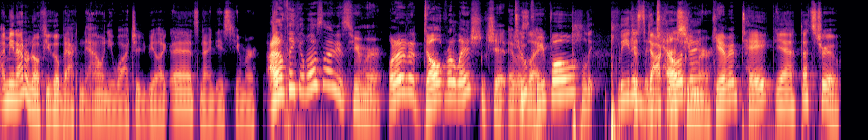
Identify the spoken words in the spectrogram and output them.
I mean, I don't know if you go back now and you watch it, you'd be like, eh, it's 90s humor. I don't think it was 90s humor. What an adult relationship. It Two like people, ple- pleated doctor's humor. give and take. Yeah, that's true.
